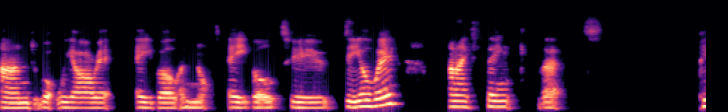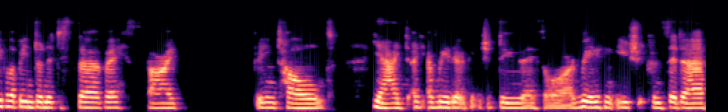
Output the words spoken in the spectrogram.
and what we are able and not able to deal with. And I think that people are being done a disservice by being told, yeah, I, I really don't think you should do this, or I really think you should consider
